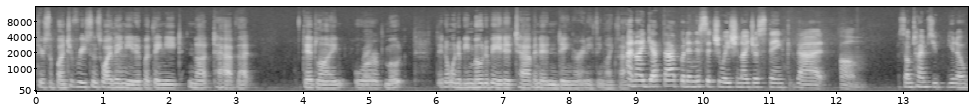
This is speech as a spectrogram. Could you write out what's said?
there's a bunch of reasons why they need it, but they need not to have that deadline or mo, they don't want to be motivated to have an ending or anything like that. And I get that, but in this situation, I just think that um, sometimes you you know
